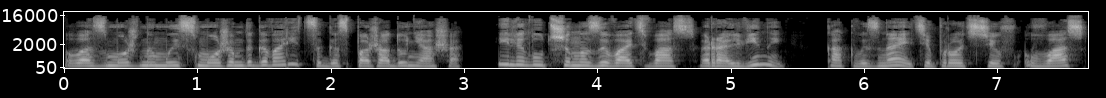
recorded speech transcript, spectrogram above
Возможно, мы сможем договориться, госпожа Дуняша. Или лучше называть вас Ральвиной? Как вы знаете, против вас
